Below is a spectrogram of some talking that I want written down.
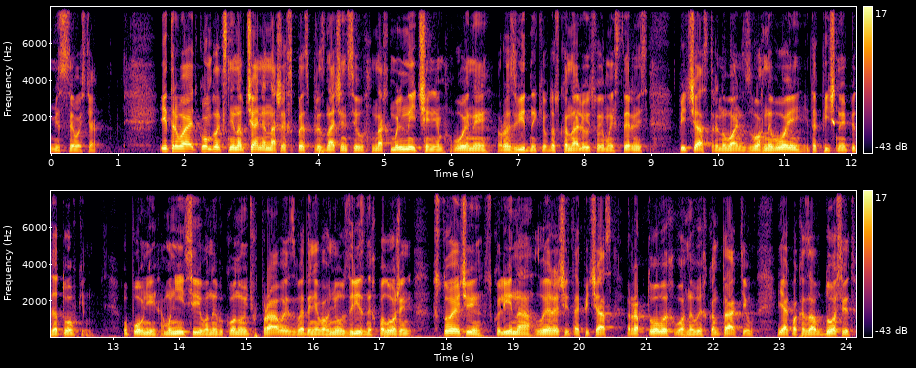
місцевостях. І тривають комплексні навчання наших спецпризначенців на Хмельниччині. Воїни-розвідники вдосконалюють свою майстерність під час тренувань з вогневої і тактичної підготовки. У повній амуніції вони виконують вправи з ведення вогню з різних положень, стоячи, з коліна, лежачи та під час раптових вогневих контактів. Як показав досвід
